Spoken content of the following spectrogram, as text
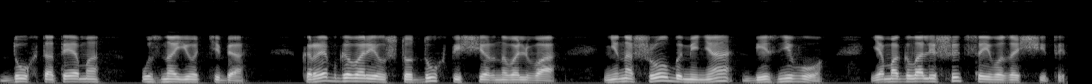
дух тотема узнает тебя. Крэб говорил, что дух пещерного льва не нашел бы меня без него. Я могла лишиться его защиты.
